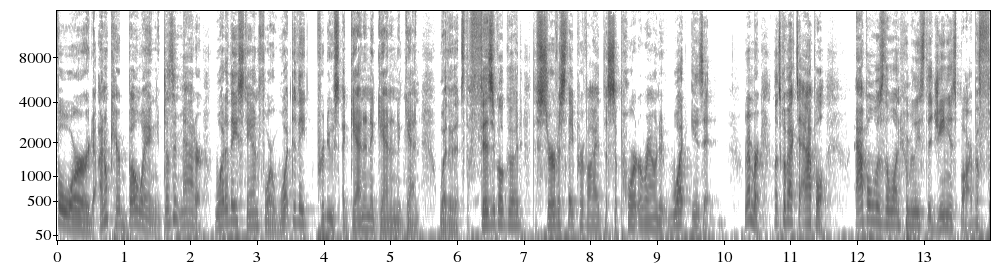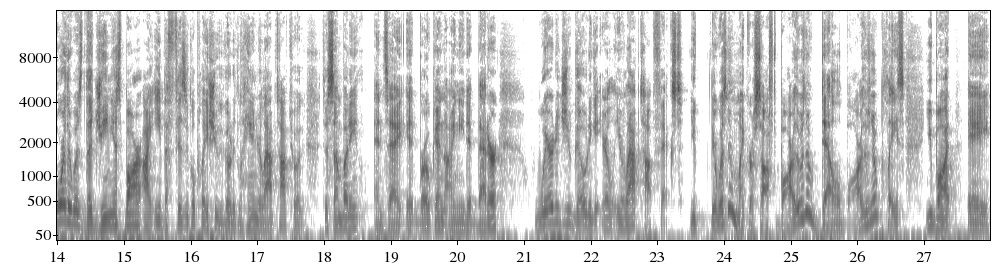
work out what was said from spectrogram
Ford, I don't care, Boeing, it doesn't matter. What do they stand for? What do they produce again and again and again? Whether it's the physical good, the service they provide, the support around it, what is it? Remember, let's go back to Apple. Apple was the one who released the Genius Bar. Before there was the Genius Bar, i.e., the physical place you could go to hand your laptop to a, to somebody and say it broken, I need it better. Where did you go to get your your laptop fixed? You there was no Microsoft Bar, there was no Dell Bar, there was no place. You bought a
